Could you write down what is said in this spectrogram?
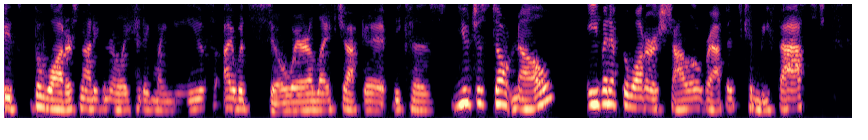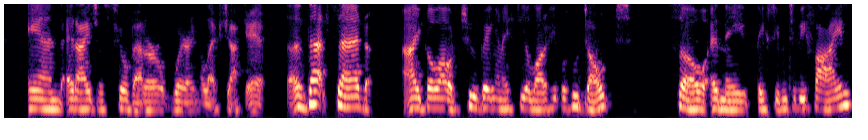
it's the water's not even really hitting my knees. I would still wear a life jacket because you just don't know. Even if the water is shallow, rapids can be fast and and I just feel better wearing a life jacket. Uh, that said, I go out tubing and I see a lot of people who don't. So and they they seem to be fine.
